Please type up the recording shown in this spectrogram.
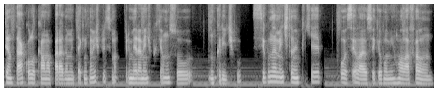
tentar colocar uma parada muito tecnicamente, primeiramente porque eu não sou um crítico. Segundamente também porque, pô, sei lá, eu sei que eu vou me enrolar falando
